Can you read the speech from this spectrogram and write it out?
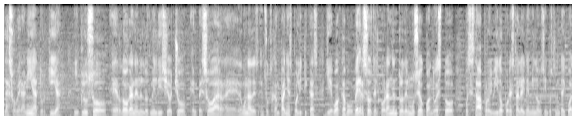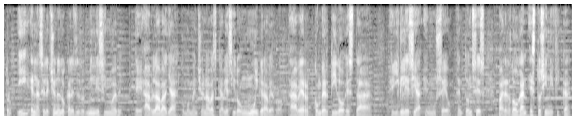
la soberanía a Turquía. Incluso Erdogan en el 2018 empezó a, eh, una de, en sus campañas políticas, llevó a cabo versos del Corán dentro del museo cuando esto pues estaba prohibido por esta ley de 1934 y en las elecciones locales de 2019 eh, hablaba ya, como mencionabas, que había sido un muy grave error haber convertido esta iglesia en museo. Entonces, para Erdogan esto significa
